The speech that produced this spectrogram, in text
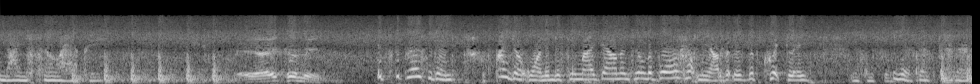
And I'm so happy. May I come in? It's the president. I don't want him to see my gown until the ball. Help me out of it, Elizabeth, quickly. Yes, that's better.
